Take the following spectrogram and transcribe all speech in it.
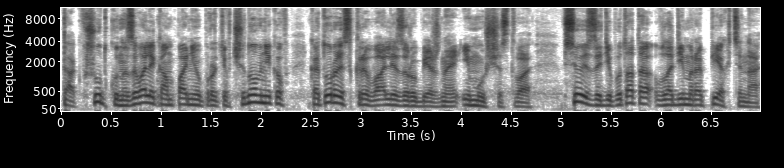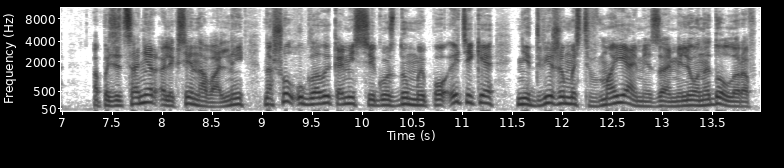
Так в шутку называли кампанию против чиновников, которые скрывали зарубежное имущество. Все из-за депутата Владимира Пехтина, Оппозиционер Алексей Навальный нашел у главы комиссии Госдумы по этике недвижимость в Майами за миллионы долларов,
